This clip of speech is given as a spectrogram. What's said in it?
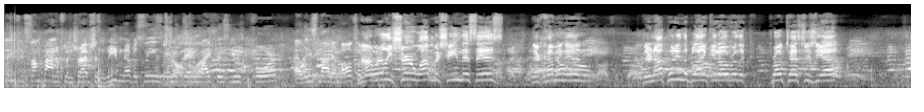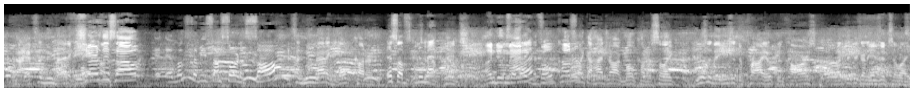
they're using some kind of contraption. We've never seen anything like this used before, at least not in Baltimore. Not really sure what machine this is. They're coming in. They're not putting the blanket over the protesters yet. Yeah, it's a pneumatic. Share this out. It, it looks to be some sort of saw. It's a pneumatic bolt cutter. It's a pneumatic. A pneumatic a bolt cutter. It's like a hydraulic bolt cutter. So like usually they use it to pry open cars, but I think they're gonna use it to like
